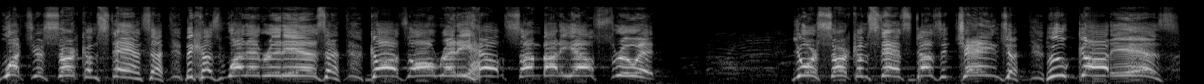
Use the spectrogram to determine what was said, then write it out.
what's your circumstance? Uh, because whatever it is, uh, God's already helped somebody else through it. Your circumstance doesn't change who God is.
